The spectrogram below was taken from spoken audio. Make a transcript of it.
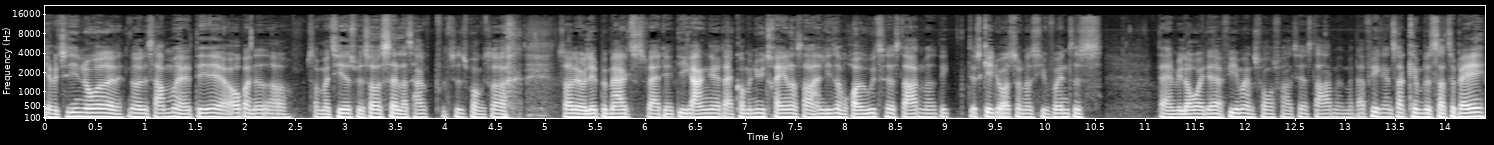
jeg vil sige noget af, noget af det samme, at det er op og ned, og som Mathias vil så også selv har sagt på et tidspunkt, så, så er det jo lidt bemærkelsesværdigt, at de gange, der er kommet en ny træner, så har han ligesom røget ud til at starte med. Det, det skete jo også under Cifuentes, da han ville over i det her firemandsforsvar til at starte med, men der fik han så kæmpet sig tilbage,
